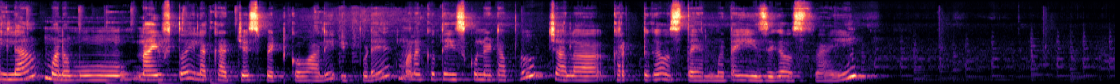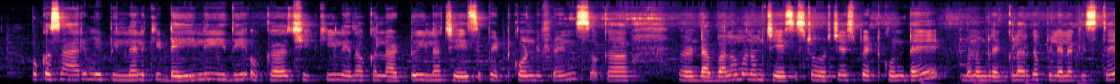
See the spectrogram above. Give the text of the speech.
ఇలా మనము నైఫ్తో ఇలా కట్ చేసి పెట్టుకోవాలి. ఇప్పుడే మనకు తీసుకునేటప్పుడు చాలా కరెక్ట్గా వస్తాయి అన్నమాట ఈజీగా వస్తాయి. ఒకసారి మీ పిల్లలకి డైలీ ఇది ఒక చిక్కీ లేదా ఒక లడ్డు ఇలా చేసి పెట్టుకోండి ఫ్రెండ్స్. ఒక డబ్బాలో మనం చేసి స్టోర్ చేసి పెట్టుకుంటే మనం రెగ్యులర్గా పిల్లలకి ఇస్తే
